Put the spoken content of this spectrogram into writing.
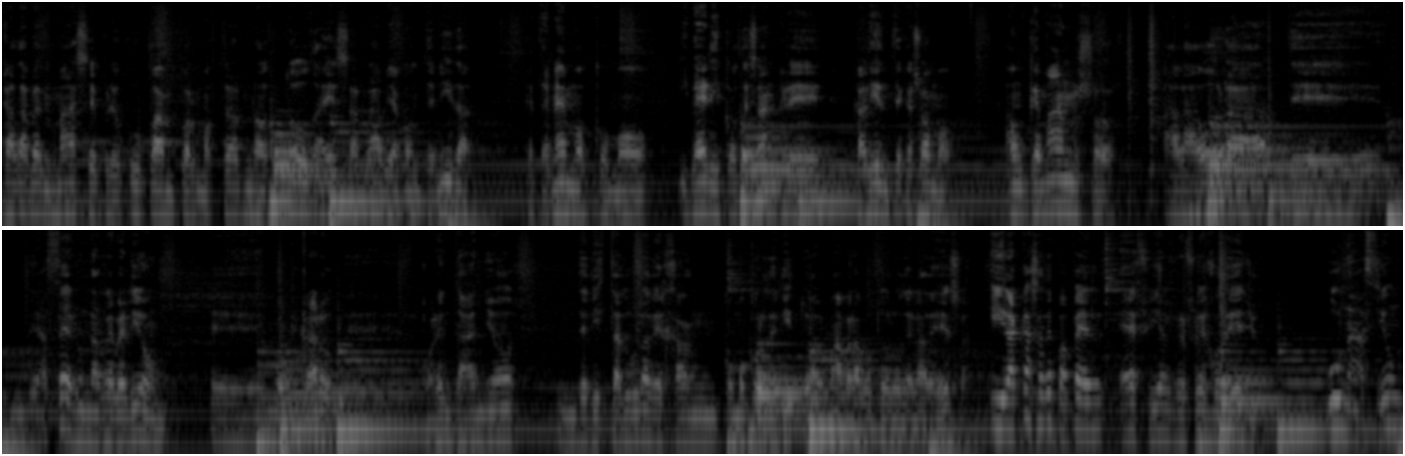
cada vez más se preocupan por mostrarnos toda esa rabia contenida que tenemos como ibéricos de sangre caliente que somos, aunque mansos a la hora de, hacer una rebelión, eh, porque claro, 40 eh, años de dictadura dejan como corderito al más bravo toro de la dehesa. Y la casa de papel es fiel reflejo de ello. Una acción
